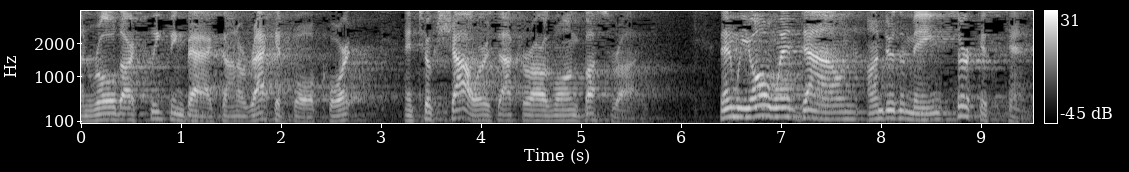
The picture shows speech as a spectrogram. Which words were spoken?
unrolled our sleeping bags on a racquetball court, and took showers after our long bus ride. Then we all went down under the main circus tent.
